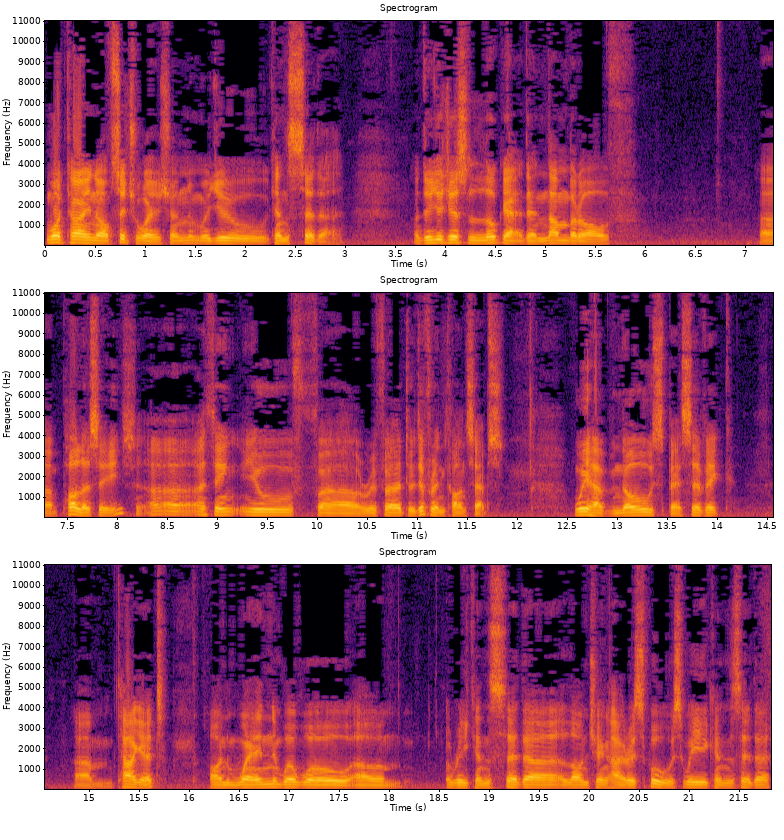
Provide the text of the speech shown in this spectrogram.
What kind of situation would you consider? Or do you just look at the number of uh, policies? Uh, I think you've uh, referred to different concepts. We have no specific um, target on when we will um, reconsider launching high-risk pools. We consider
